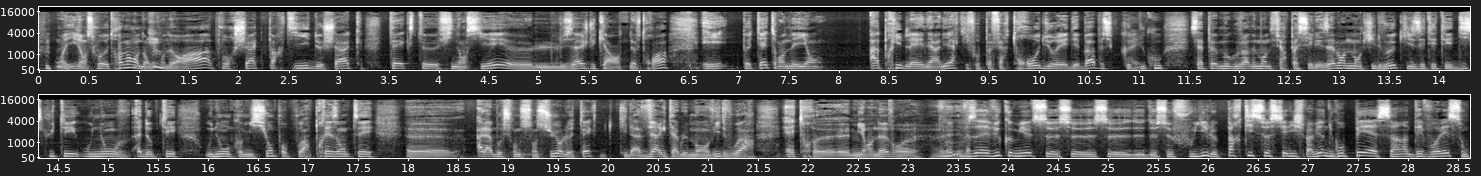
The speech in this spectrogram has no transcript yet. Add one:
on, il en soit autrement. Donc on aura pour chaque partie de chaque texte financier euh, l'usage du 49.3 et peut-être en ayant appris de l'année dernière qu'il faut pas faire trop durer les débats parce que Ouais. du coup ça permet au gouvernement de faire passer les amendements qu'il veut, qu'ils aient été discutés ou non, adoptés ou non en commission pour pouvoir présenter euh, à la motion de censure le texte qu'il a véritablement envie de voir être euh, mis en œuvre. euh, Vous, avez vu qu'au milieu de ce, ce- ce- de, de ce fouillis, le Parti Socialiste, je parle bien du groupe PS, hein, dévoilait son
